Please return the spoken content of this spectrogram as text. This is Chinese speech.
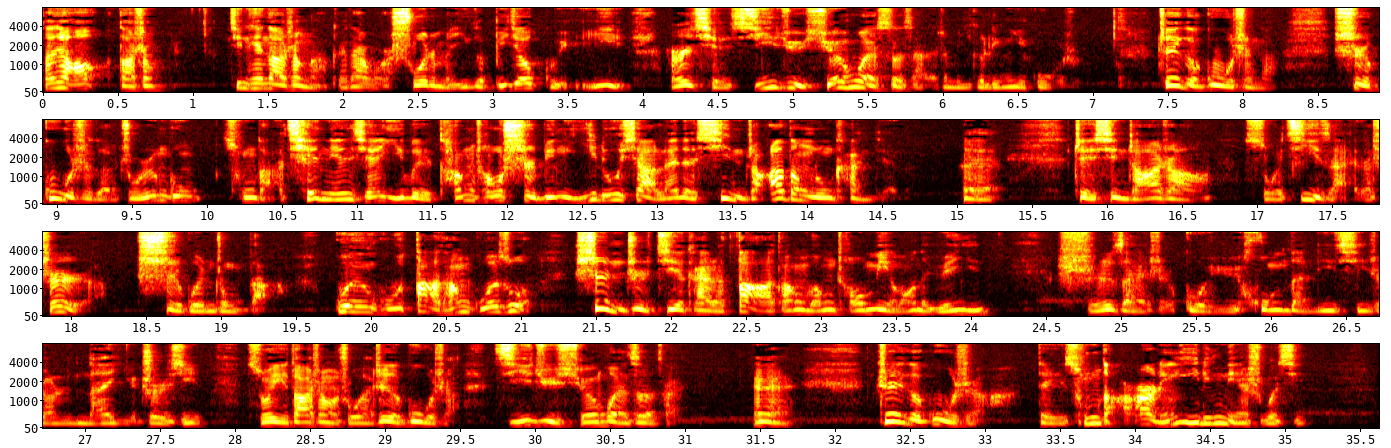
大家好，大圣，今天大圣啊，给大伙说这么一个比较诡异而且极具玄幻色彩的这么一个灵异故事。这个故事呢，是故事的主人公从打千年前一位唐朝士兵遗留下来的信札当中看见的。哎，这信札上所记载的事儿啊，事关重大，关乎大唐国祚，甚至揭开了大唐王朝灭亡的原因。实在是过于荒诞离奇，让人难以置信。所以大圣说啊，这个故事啊极具玄幻色彩。哎，这个故事啊得从打二零一零年说起。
